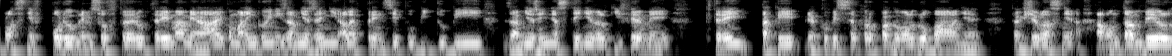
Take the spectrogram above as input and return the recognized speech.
vlastně v podobném softwaru, který mám já, jako malinko jiný zaměření, ale v principu B2B zaměření na stejně velké firmy, který taky jakoby se propagoval globálně. Takže vlastně, a on tam byl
